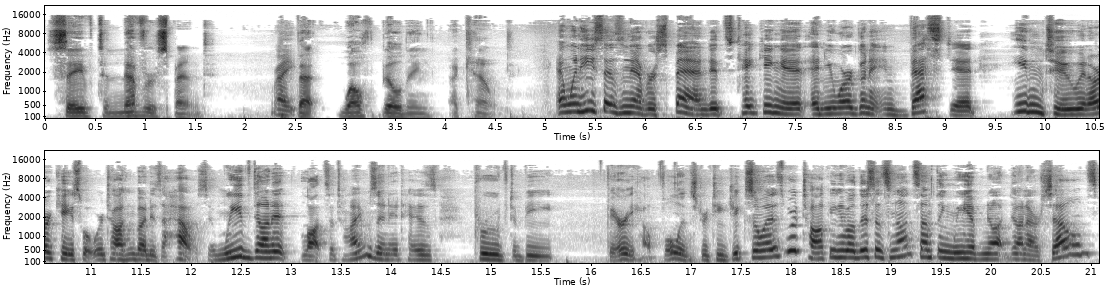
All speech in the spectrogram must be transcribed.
save to never spend, Right. that wealth building account. And when he says never spend, it's taking it and you are going to invest it into, in our case, what we're talking about is a house. And we've done it lots of times and it has proved to be very helpful and strategic. So as we're talking about this, it's not something we have not done ourselves.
